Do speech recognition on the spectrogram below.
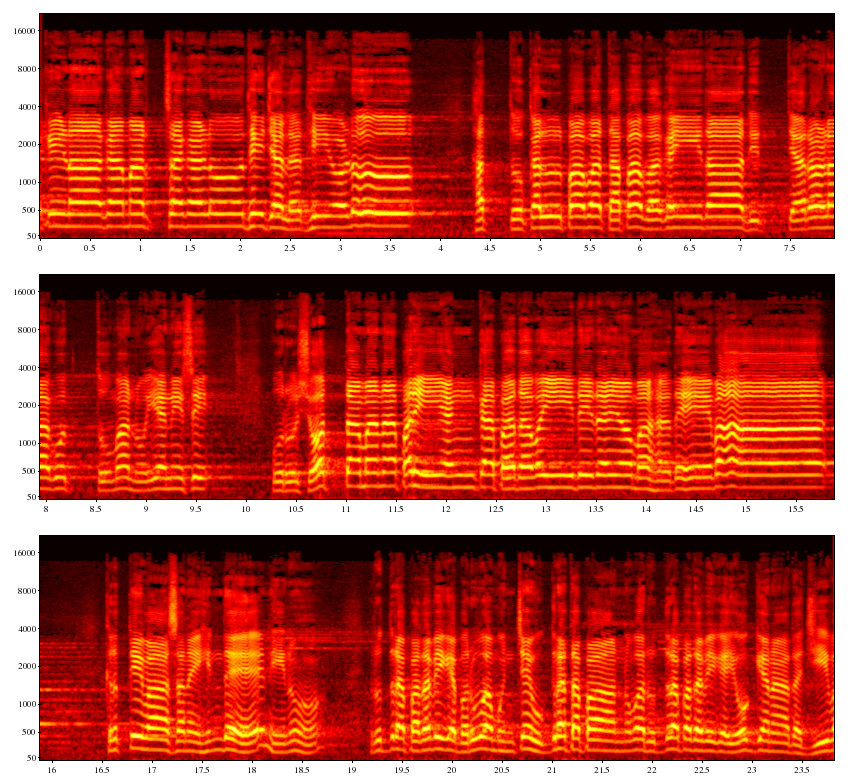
ಕಿಳಾಗಮರ್ಥಗಳೋಧಿ ಜಲಧಿಯೊಳು. ಹತ್ತು ಕಲ್ಪವ ತಪವಗೈದಾದಿತ್ಯರೊಳಗುತ್ತು ಮನು ಎನಿಸಿ. ಪುರುಷೋತ್ತಮನ ಪರ್ಯಂಕ ಪದವೈದಿದಯ ಮಹದೇವ. ಕೃತ್ತಿವಾಸನೆ ಹಿಂದೆ ನೀನು ರುದ್ರ ಪದವಿಗೆ ಬರುವ ಮುಂಚೆ ಉಗ್ರತಪ ಅನ್ನುವ ರುದ್ರ ಪದವಿಗೆ ಯೋಗ್ಯನಾದ ಜೀವ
